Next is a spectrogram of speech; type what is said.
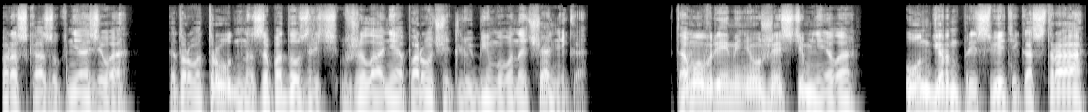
По рассказу Князева, которого трудно заподозрить в желании опорочить любимого начальника, к тому времени уже стемнело. Унгерн при свете костра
